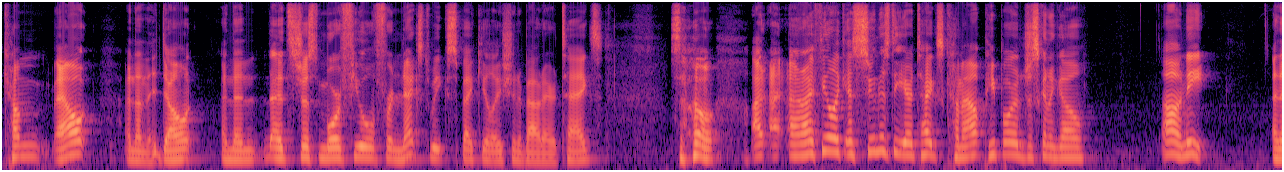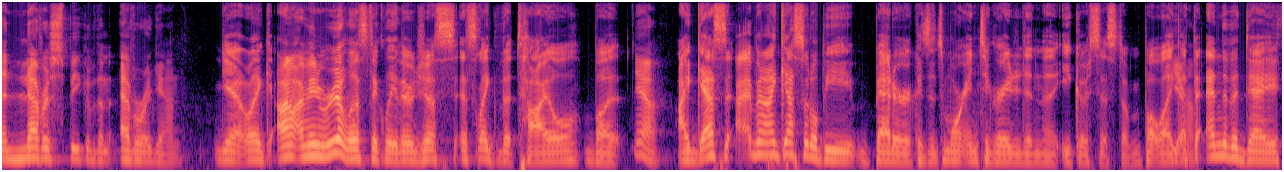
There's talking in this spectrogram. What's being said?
come out and then they don't, and then it's just more fuel for next week's speculation about AirTags. So, I, I and I feel like as soon as the AirTags come out, people are just gonna go, "Oh, neat," and then never speak of them ever again. Yeah, like I, I mean, realistically, they're just it's like the tile, but Yeah, I guess I mean I guess it'll be better because it's more integrated in the ecosystem. But like Yeah. at the end of the day,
